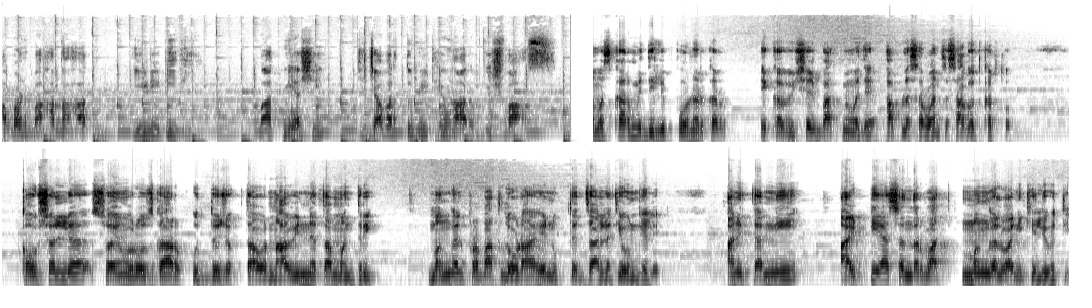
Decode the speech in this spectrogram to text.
आपण पाहत आहात ईडी टीव्ही बातमी अशी जिच्यावर तुम्ही ठेवणार विश्वास. नमस्कार मी दिलीप पोहनरकर. एका विशेष बातमीमध्ये आपलं सर्वांचं स्वागत करतो. कौशल्य स्वयंरोजगार उद्योजकता व नाविन्यता मंत्री मंगल प्रभात लोढा हे नुकतेच जालन्यात येऊन गेले. आणि त्यांनी आय टी आय संदर्भात मंगलवाणी केली होती.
